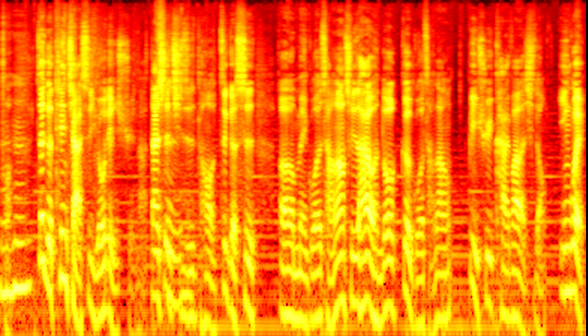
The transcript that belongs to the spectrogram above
嗯，这个听起来是有点悬啊，但是其实哈，这个是。呃，美国的厂商其实还有很多各国厂商必须开发的系统，因为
